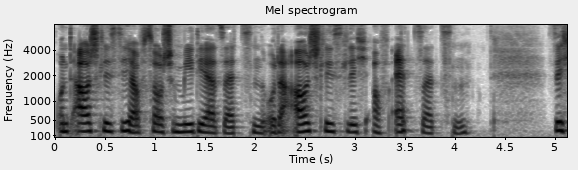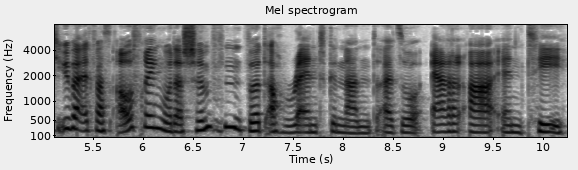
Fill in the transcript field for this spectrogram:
und ausschließlich auf Social Media setzen oder ausschließlich auf Ads setzen. Sich über etwas aufregen oder schimpfen wird auch Rant genannt, also R-A-N-T.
